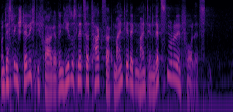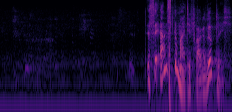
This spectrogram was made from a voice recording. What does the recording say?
Und deswegen stelle ich die Frage, wenn Jesus letzter Tag sagt, meint ihr, der meint den letzten oder den vorletzten? Ist ernst gemeint, die Frage, wirklich.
